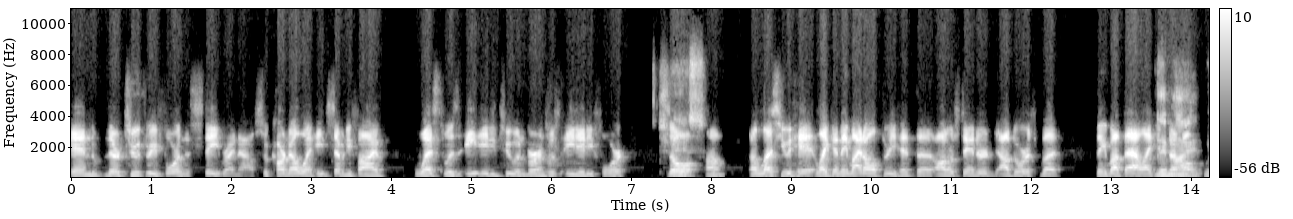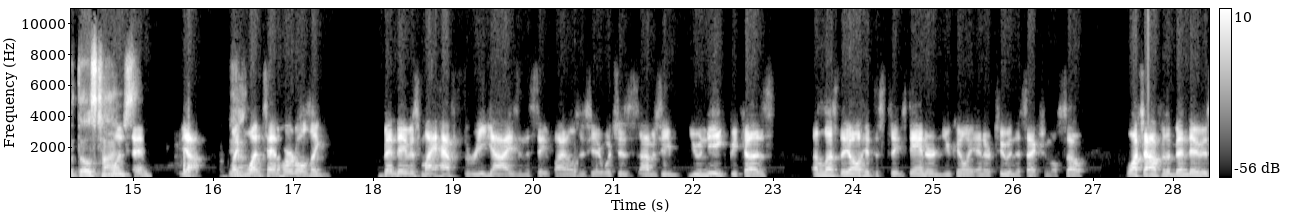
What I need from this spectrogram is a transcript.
and they're two three four in the state right now. So carnell went 875 west was 882 and burns was 884 so um, unless you hit like, and they might all three hit the auto standard outdoors, but think about that. Like they might with those times. 110, yeah, like yeah. 110 hurdles. Like Ben Davis might have three guys in the state finals this year, which is obviously unique because unless they all hit the state standard, you can only enter two in the sectional. So watch out for the Ben Davis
